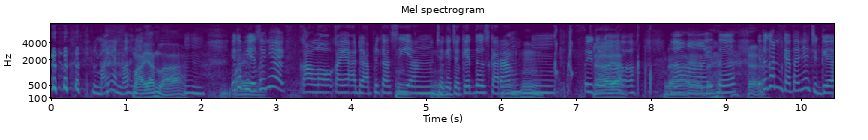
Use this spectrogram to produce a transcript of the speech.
Lumayan lah. ya. Lumayan lah. Mm. Itu Lumayan biasanya kalau kayak ada aplikasi yang joget-joget tuh sekarang mm, itu Nah, ya. Nah, Nah, itu. itu itu kan katanya juga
